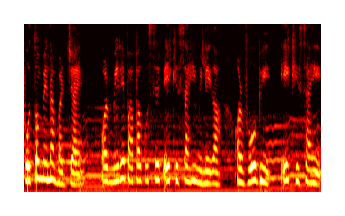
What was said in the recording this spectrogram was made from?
पोतों में न बढ़ जाए और मेरे पापा को सिर्फ़ एक हिस्सा ही मिलेगा और वो भी एक हिस्सा ही।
